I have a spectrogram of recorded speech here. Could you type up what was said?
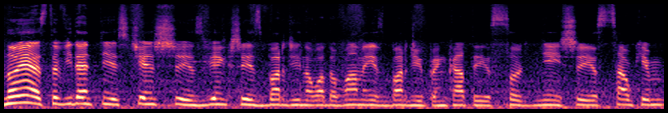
No jest, ewidentnie jest cięższy, jest większy, jest bardziej naładowany, jest bardziej pękaty, jest solidniejszy, jest całkiem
